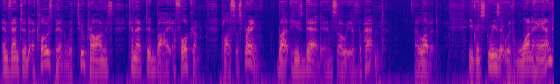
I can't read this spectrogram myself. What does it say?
invented a clothespin with two prongs connected by a fulcrum, plus a spring. But he's dead, and so is the patent. I love it. You can squeeze it with one hand,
